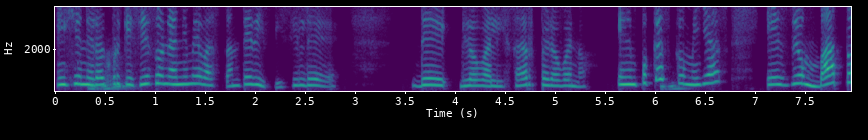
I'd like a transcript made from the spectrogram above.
en general, porque sí es un anime bastante difícil de, de globalizar, pero bueno, en pocas comillas, es de un vato.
